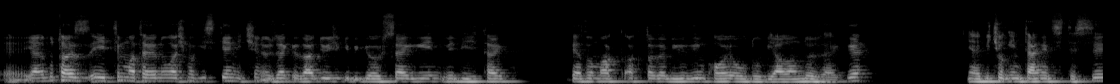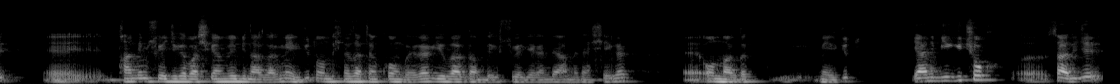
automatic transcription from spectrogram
E, yani bu tarz eğitim materyaline ulaşmak isteyen için özellikle radyoloji gibi görselliğin ve dijital platform aktarabilirliğin kolay olduğu bir alanda özellikle yani birçok internet sitesi pandemi süreciyle başlayan webinarlar mevcut. Onun dışında zaten kongreler yıllardan beri süre gelen devam eden şeyler. Onlar da mevcut. Yani bilgi çok. Sadece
